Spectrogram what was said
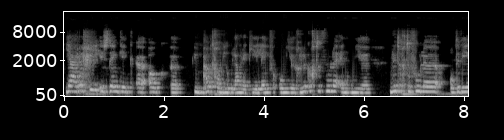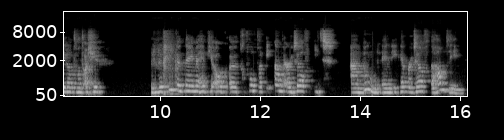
ja, regie is denk ik uh, ook uh, überhaupt gewoon heel belangrijk in je leven om je gelukkig te voelen en om je nuttig te voelen op de wereld. Want als je regie kunt nemen, heb je ook uh, het gevoel van ik kan er zelf iets aan doen. En ik heb er zelf de hand in.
